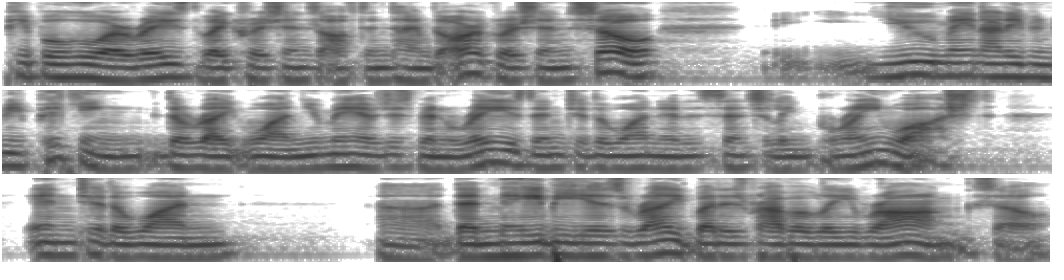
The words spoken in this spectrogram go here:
people who are raised by Christians oftentimes are Christians. So you may not even be picking the right one. You may have just been raised into the one and essentially brainwashed into the one uh, that maybe is right but is probably wrong. So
